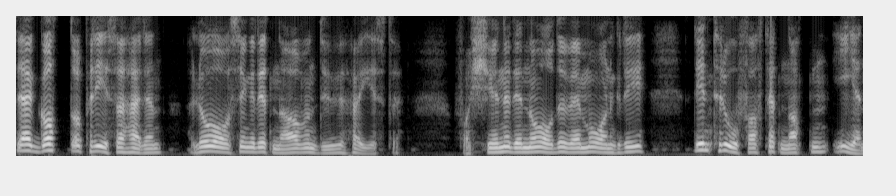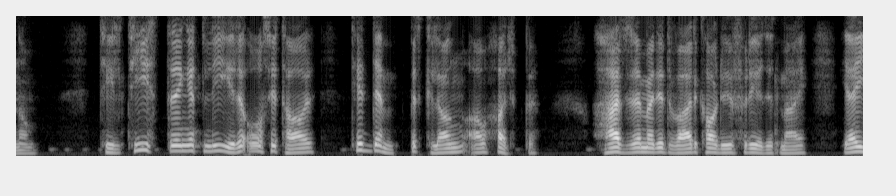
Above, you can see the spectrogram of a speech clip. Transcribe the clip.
Det er godt å prise Herren, lovsynge ditt navn, du høyeste. Forkynne din nåde ved morgengry, din trofasthet natten igjennom. Til tistrenget lyre og sitar, til dempet klang av harpe. Herre, med ditt verk har du frydet meg, jeg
